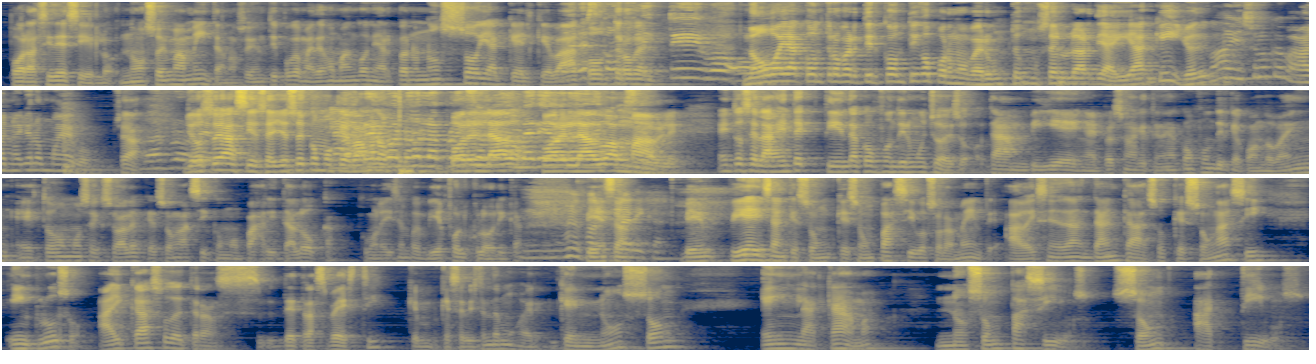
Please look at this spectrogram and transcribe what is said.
por así decirlo. No soy mamita, no soy un tipo que me dejo mangonear, pero no soy aquel que va a ¿Eres controvertir. No voy a controvertir contigo por mover un, un celular de ahí a aquí. Yo digo, ay, eso es lo que va, no, yo lo muevo. O sea, No yo soy así, o sea, yo soy como que vámonos por el lado, por el lado amable. Entonces la gente tiende a confundir mucho eso. También hay personas que tienden a confundir que cuando ven estos homosexuales que son así como pajarita loca, como le dicen, pues bien folclórica, piensan, bien, piensan que son, que son pasivos solamente. A veces dan, dan casos que son así. Incluso hay casos de, trans, de transvesti que, que se visten de mujer que no son en la cama, no son pasivos, son activos.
